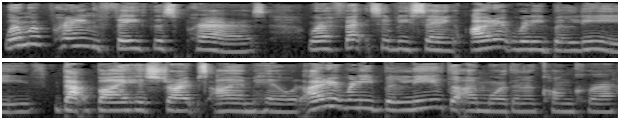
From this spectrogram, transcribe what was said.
When we're praying faithless prayers, we're effectively saying, I don't really believe that by his stripes I am healed. I don't really believe that I'm more than a conqueror.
